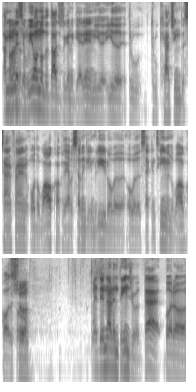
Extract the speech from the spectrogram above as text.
I mean, listen, we all know the Dodgers are gonna get in either either through through catching the San Fran or the wild card because they have a seven game lead over the, over the second team in the wild card. for so sure. and they're not in danger of that. But uh,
